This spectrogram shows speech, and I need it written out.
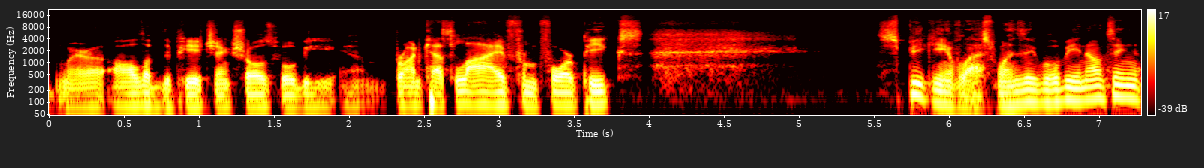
where all of the PHNX shows will be um, broadcast live from Four Peaks. Speaking of last Wednesday, we'll be announcing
